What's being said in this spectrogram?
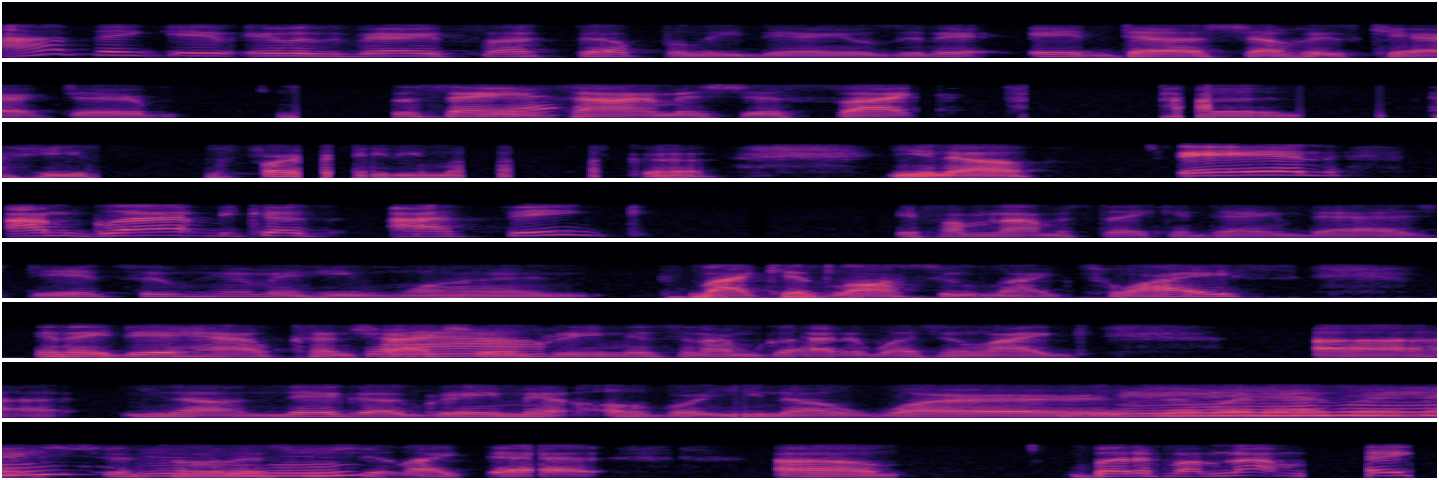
I think it, it was very fucked up for Lee Daniels, and it, it does show his character. At the same Yep. time, it's just like he's the first lady motherfucker, you know. And I'm glad because I think, if I'm not mistaken, Dame Dash did sue him and he won like his lawsuit like twice, and they did have contractual Wow. agreements. And I'm glad it wasn't like, uh, you know, nigga agreement over you know words or whatever, and they shit on us and mhm. shit like that. Um, but if I'm not mistaken,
